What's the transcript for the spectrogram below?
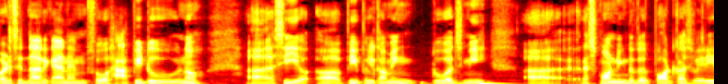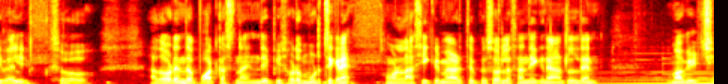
படிச்சுட்டு தான் இருக்கேன். And I'm so happy to you know see people coming towards me responding to the podcast very well so அதோட இந்த பாட்காஸ்ட் நான் இந்த எபிசோடை முடிச்சுக்கிறேன். உங்களை நான் சீக்கிரமே அடுத்த எபிசோடில் சந்திக்கிறேன். அட்டில் தென் மகிழ்ச்சி.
